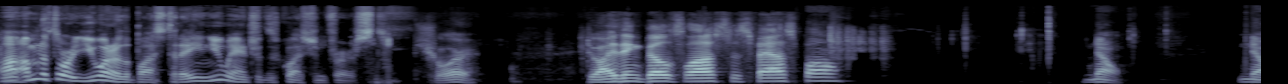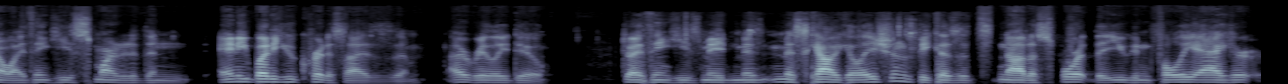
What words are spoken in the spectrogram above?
Uh, I'm going to throw you under the bus today, and you answer this question first. Sure. Do I think Bill's lost his fastball? No. No, I think he's smarter than anybody who criticizes him. I really do. Do I think he's made mis- miscalculations because it's not a sport that you can fully accur-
